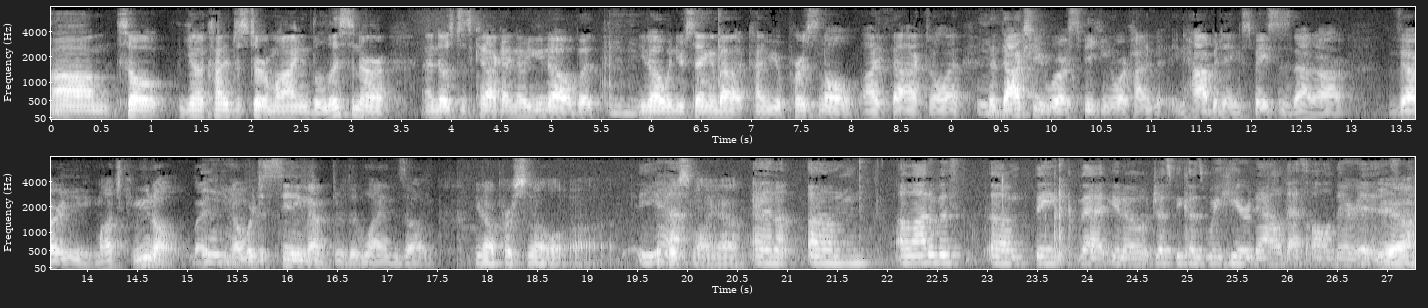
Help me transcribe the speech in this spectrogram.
Um, so you know, kind of just to remind the listener and those disconnect. I know you know, but you know when you're saying about kind of your personal I fact and all that, that actually we're speaking, we're kind of inhabiting spaces that are very much communal. Like you know, we're just seeing them through the lens of you know personal, uh, Yeah. personal, yeah. And um, a lot of us, um, think that you know just because we're here now, that's all there is. Yeah.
